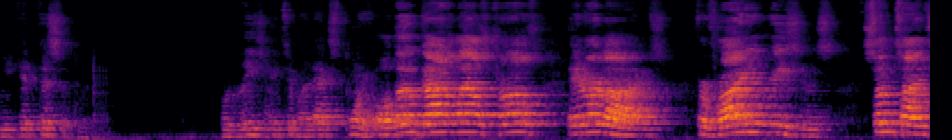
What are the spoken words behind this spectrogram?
we get disciplined. Which leads me to my next point. Although God allows trials in our lives for a variety of reasons, sometimes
